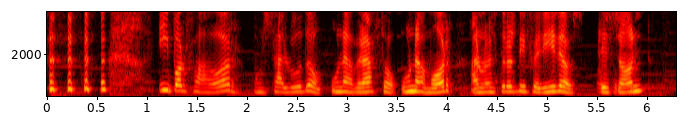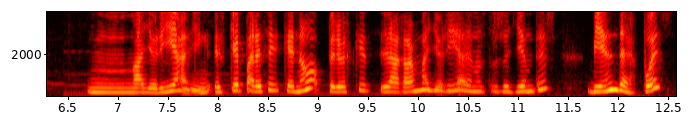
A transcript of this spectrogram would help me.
y por favor, un saludo, un abrazo, un amor a nuestros diferidos, Por que son supuesto. Mayoría. Es que parece que no, pero es que la gran mayoría de nuestros oyentes vienen después.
